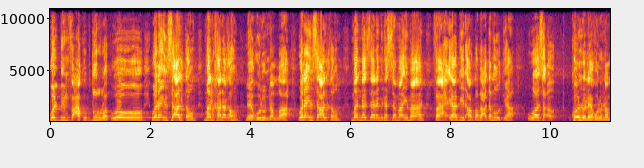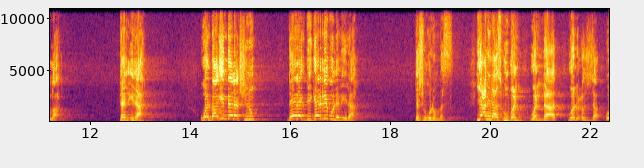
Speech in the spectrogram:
والبينفعك بضرك أوه ولئن سألتهم من خلقهم ليقولون الله. ولئن سألتهم من نزل من السماء ماء فأحيا به الأرض بعد موتها. كله ليقولون الله. ده الإله. والباقين ديلك شنو؟ ديلك بيقربوا للإله. ده شغلهم بس. يعني ناس هبل واللات والعزة. و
